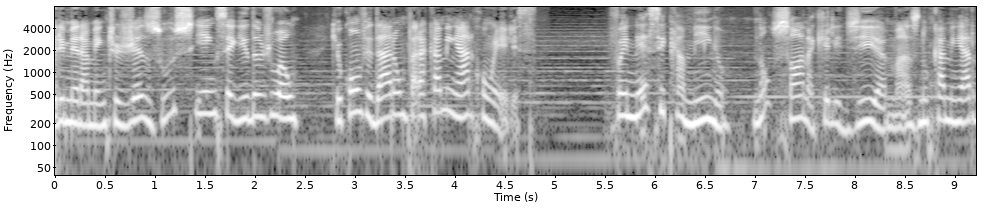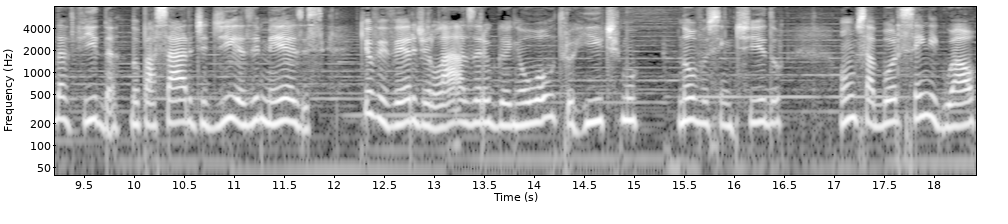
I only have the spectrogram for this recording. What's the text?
primeiramente Jesus e em seguida João, que o convidaram para caminhar com eles. Foi nesse caminho, não só naquele dia, mas no caminhar da vida, no passar de dias e meses, que o viver de Lázaro ganhou outro ritmo, novo sentido um sabor sem igual,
